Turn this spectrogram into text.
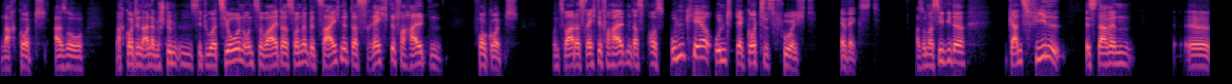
nach Gott, also nach Gott in einer bestimmten Situation und so weiter, sondern bezeichnet das rechte Verhalten vor Gott. Und zwar das rechte Verhalten, das aus Umkehr und der Gottesfurcht erwächst. Also man sieht wieder, ganz viel ist darin äh,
